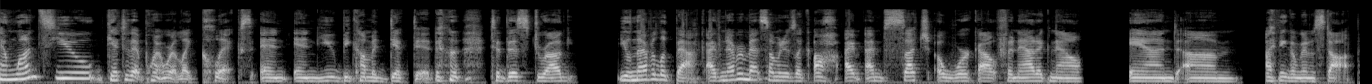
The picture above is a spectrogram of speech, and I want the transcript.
And once you get to that point where it like clicks and, and you become addicted to this drug, you'll never look back. I've never met someone who's like, oh, I'm, I'm such a workout fanatic now. And um, I think I'm going to stop.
